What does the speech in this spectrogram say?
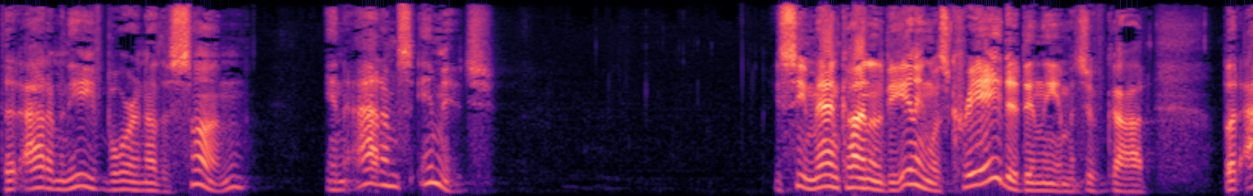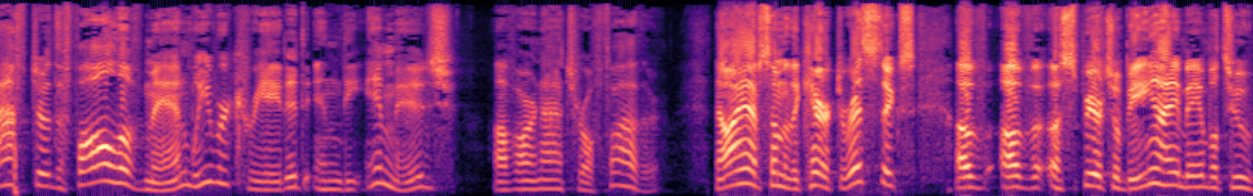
that Adam and Eve bore another son in Adam's image. You see, mankind in the beginning was created in the image of God. But after the fall of man, we were created in the image of our natural father. Now I have some of the characteristics of, of a spiritual being. I am able to,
